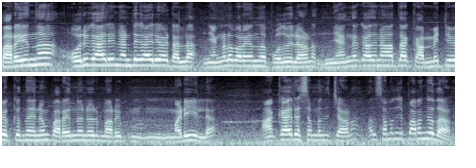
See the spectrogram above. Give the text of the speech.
പറയുന്ന ഒരു കാര്യം രണ്ട് കാര്യമായിട്ടല്ല. ഞങ്ങൾ പറയുന്നത് പൊതുവിലാണ്. ഞങ്ങൾക്ക് അതിനകത്ത് ആ കമ്മിറ്റി വെക്കുന്നതിനും പറയുന്നതിനും ഒരു മറി മടിയില്ല. ആ കാര്യം സംബന്ധിച്ചാണ് അത് സംബന്ധിച്ച് പറഞ്ഞതാണ്.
